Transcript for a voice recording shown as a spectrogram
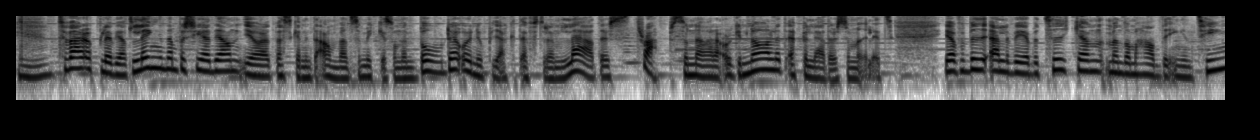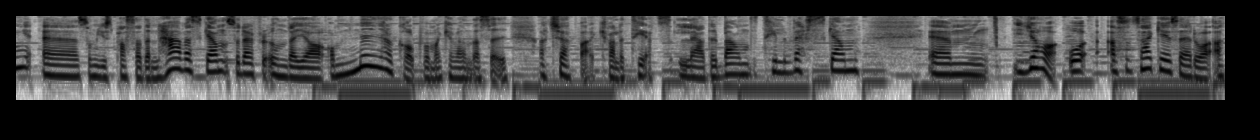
Mm. Tyvärr upplever jag att längden på kedjan gör att väskan inte används så mycket som den borde och är nu på jakt efter en läderstrap så nära originalet epiläder som möjligt. Jag var förbi LV-butiken men de hade ingenting eh, som just passade den här väskan så därför undrar jag om ni har koll på var man kan vända sig att köpa kvalitetsläderband till väskan. Um, ja, och alltså, så här kan jag säga då att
